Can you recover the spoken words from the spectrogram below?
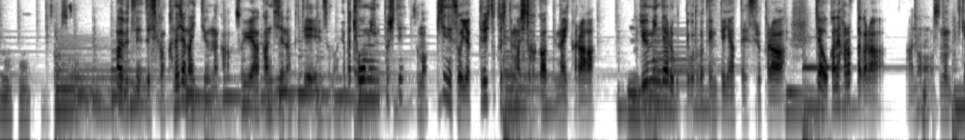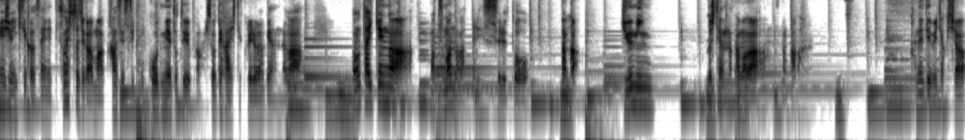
うんうんそうそう。まあ別に、でしかも金じゃないっていうなんかそういう嫌な感じじゃなくて、そのやっぱ町民として、そのビジネスをやってる人として町と関わってないから、うん住民であるってことが前提にあったりするから、じゃあお金払ったから、あのうん。その研修に来てくださいねって、その人たちがまあ間接的にコーディネートというか、人を手配してくれるわけなんだが、うん。その体験が、まあ、つまんなかったりすると、なんか、住民としての仲間が、なんか、金でめちゃくちゃ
